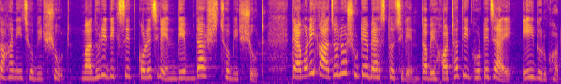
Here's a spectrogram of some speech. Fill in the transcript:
কাহানি ছবির শ্যুট মাধুরী দীক্ষিত করেছিলেন দেবদাস ছবির শ্যুট তেমনই কাজলও শ্যুটে ব্যস্ত ছিলেন, তবে হঠাৎই ঘটে যায় এই দুর্ঘটনা।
